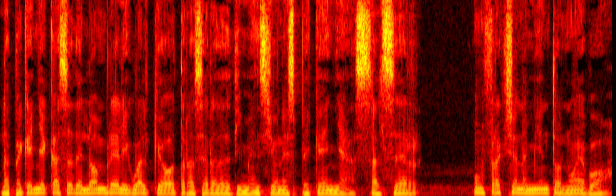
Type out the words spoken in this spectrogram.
La pequeña casa del hombre, al igual que otras, era de dimensiones pequeñas, al ser un fraccionamiento nuevo.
